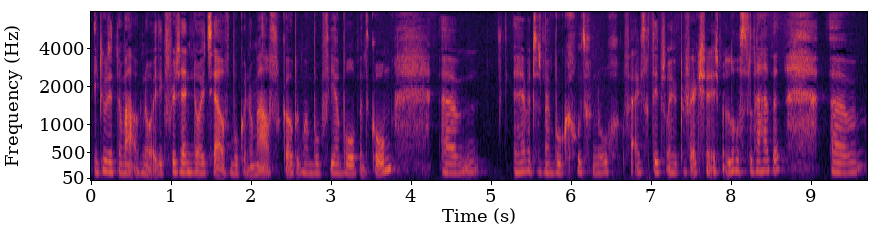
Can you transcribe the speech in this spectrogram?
ik doe dit normaal ook nooit. Ik verzend nooit zelf boeken. Normaal verkoop ik mijn boek via bol.com. Um, het is mijn boek goed genoeg. 50 tips om je perfectionisme los te laten. Um,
